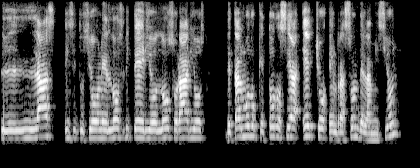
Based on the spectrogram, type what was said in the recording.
las instituciones, los criterios, los horarios, de tal modo que todo sea hecho en razón de la misión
